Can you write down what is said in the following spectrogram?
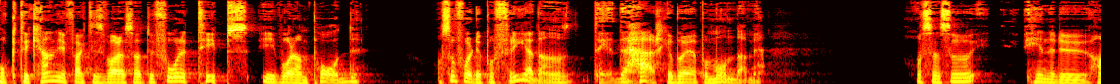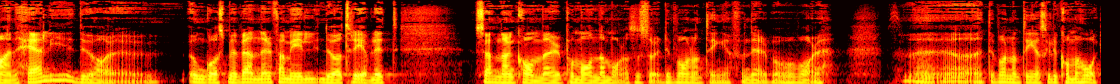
Och det kan ju faktiskt vara så att du får ett tips i våran podd. Och så får du det på fredagen. Och tänker, det här ska jag börja på måndag med. Och sen så hinner du ha en helg. Du har eh, umgås med vänner, familj. Du har trevligt. Söndagen kommer på måndag morgon så står det. Det var någonting jag funderade på. Vad var det? Eh, det var någonting jag skulle komma ihåg.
